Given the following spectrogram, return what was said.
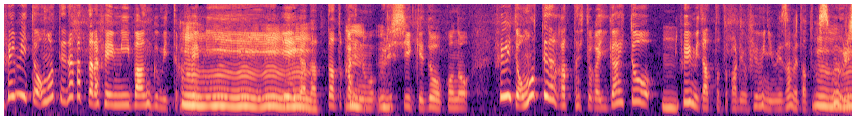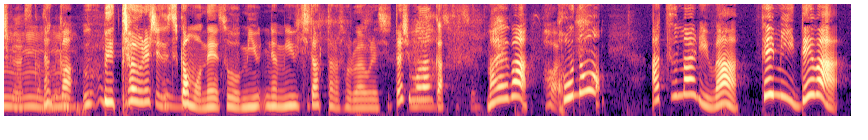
フェミと思ってなかったらフェミ番組とかフェミ映画だったとかいうのも嬉しいけど、このフェミと思ってなかった人が意外とフうん。ェミだったとかあるいはフェミに目覚めたとかすごい嬉しくないですか？なんかうめっちゃ嬉しいです。しかもねそう身身内だったらそれは嬉しい。私もなんか前ははい。この集まりはフェミではえ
